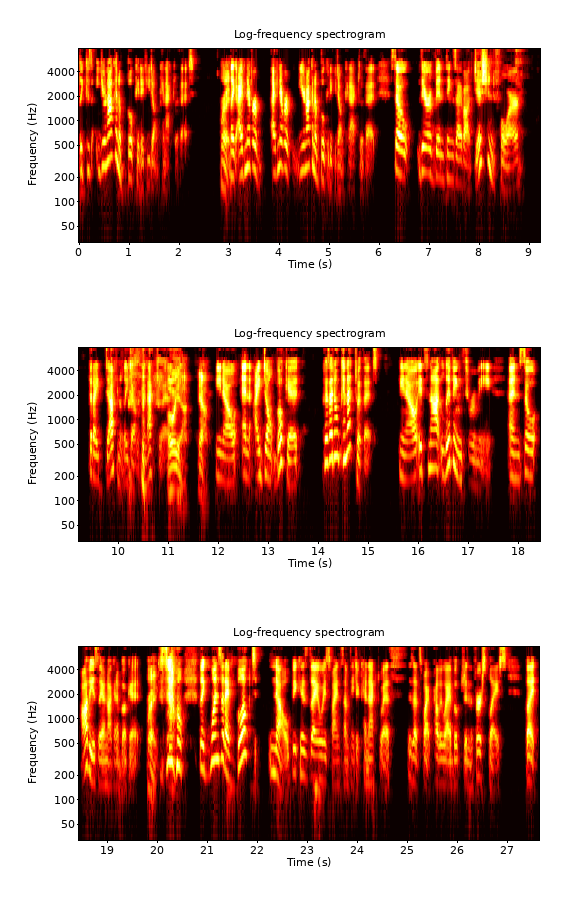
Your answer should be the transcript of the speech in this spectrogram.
because you're not going to book it if you don't connect with it right. like I've never, I've never, you're not going to book it if you don't connect with it. So there have been things I've auditioned for that I definitely don't connect with, oh yeah. Yeah. you know, and I don't book it because I don't connect with it. You know, it's not living through me. And so obviously I'm not going to book it. Right. So like ones that I've booked, no, because I always find something to connect with. 'Cause That's why, probably why I booked it in the first place. But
